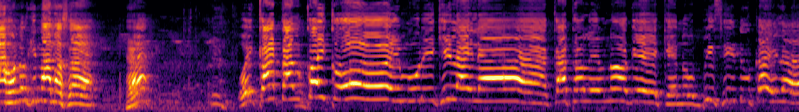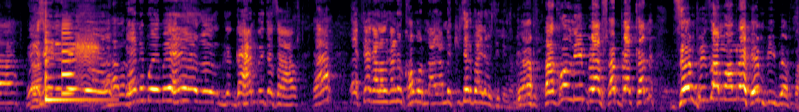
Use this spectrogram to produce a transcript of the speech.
আহনের কি নাম আছে? হ্যাঁ? ওই কাতাল কই কই মুড়ি খিলাইলা। কাতালের নগে কেন বিসি ঢুকাইলা বই বই গান কইতে চাও হ্যাঁ একটা গালাল গানের খবর নাই আপনি কিসের বাইরে হইছিলেন ব্যবসা করলি ব্যবসা বেখান জেমপি যাম আমরা হেমপি ব্যবসা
